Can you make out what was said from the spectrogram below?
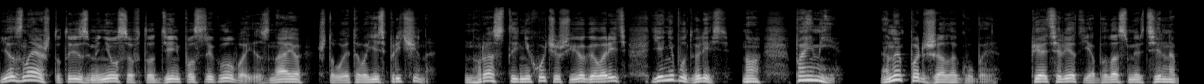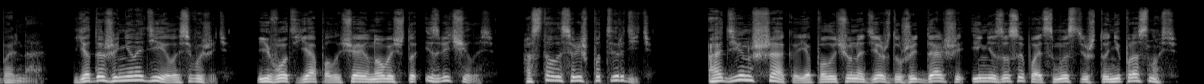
Я знаю, что ты изменился в тот день после клуба, и знаю, что у этого есть причина. Но раз ты не хочешь ее говорить, я не буду лезть. Но пойми...» Она поджала губы. «Пять лет я была смертельно больна. Я даже не надеялась выжить. И вот я получаю новость, что излечилась. Осталось лишь подтвердить. Один шаг, и я получу надежду жить дальше и не засыпать с мыслью, что не проснусь.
